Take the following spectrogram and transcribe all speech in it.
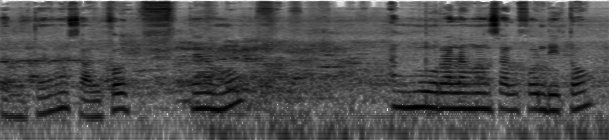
Ganda, cellphone. Tingnan mo. Ang mura lang ng cellphone dito.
